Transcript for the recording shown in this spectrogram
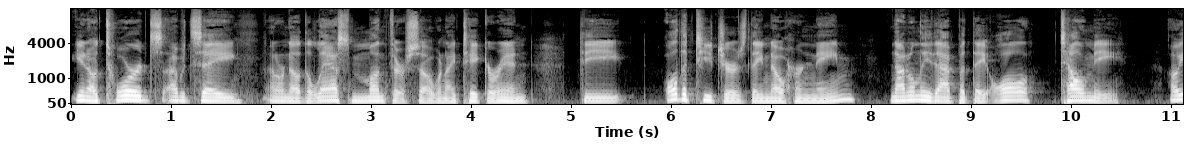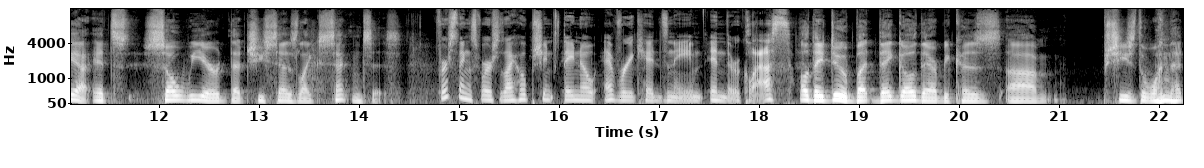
you know, towards I would say I don't know the last month or so when I take her in, the all the teachers they know her name. Not only that, but they all tell me, "Oh yeah, it's so weird that she says like sentences." First things first is I hope she, they know every kid's name in their class. Oh, they do, but they go there because um, she's the one that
